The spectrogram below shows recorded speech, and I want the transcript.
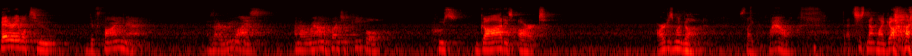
better able to define that as I realized I'm around a bunch of people whose God is art. Art is my God. It's like, wow, that's just not my God.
